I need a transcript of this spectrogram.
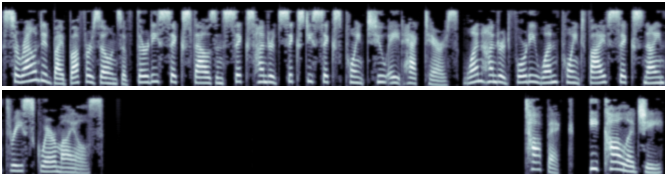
surrounded by buffer zones of 36,666.28 hectares 141.5693 square miles. Topic. Ecology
